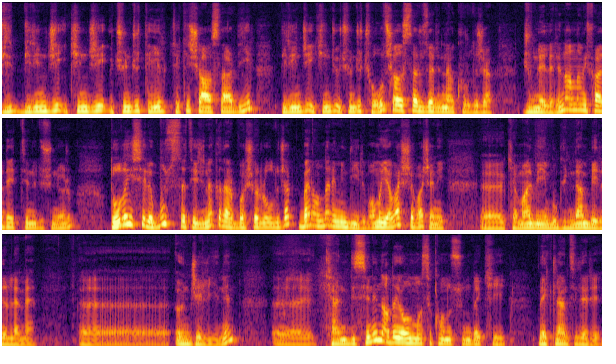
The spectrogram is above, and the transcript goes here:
bir, birinci, ikinci, üçüncü değil, tekil şahıslar değil, birinci, ikinci, üçüncü çoğul şahıslar üzerinden kurulacak cümlelerin anlam ifade ettiğini düşünüyorum. Dolayısıyla bu strateji ne kadar başarılı olacak ben ondan emin değilim. Ama yavaş yavaş hani e, Kemal Bey'in bu gündem belirleme e, önceliğinin e, kendisinin aday olması konusundaki beklentileri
